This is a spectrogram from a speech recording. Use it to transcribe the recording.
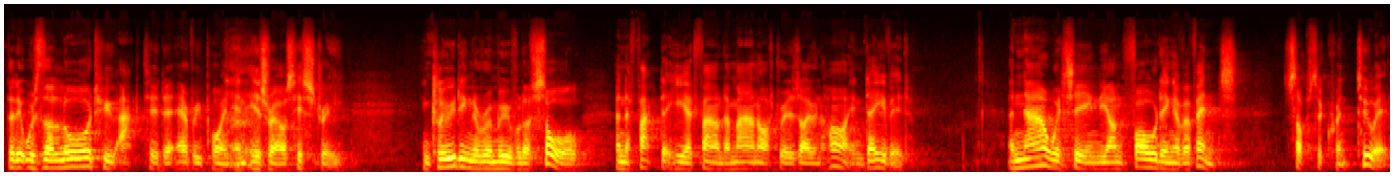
that it was the Lord who acted at every point in Israel's history, including the removal of Saul and the fact that he had found a man after his own heart in David. And now we're seeing the unfolding of events subsequent to it,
